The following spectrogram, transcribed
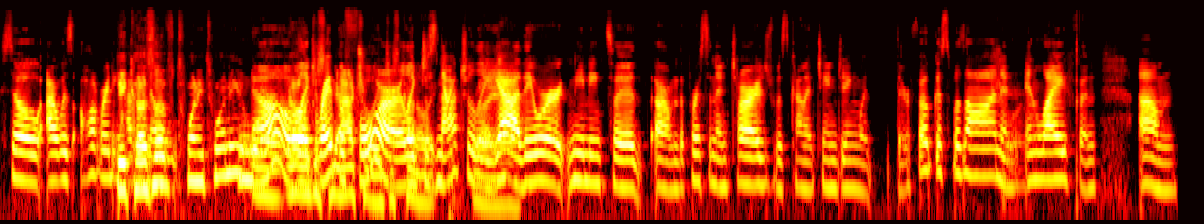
So I was already Because having of 2020? no, or, oh, like right before, just like kinda just naturally, right, yeah. right. They were needing to. Um, the person in charge was kind of changing what their focus was on and in life, and um,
